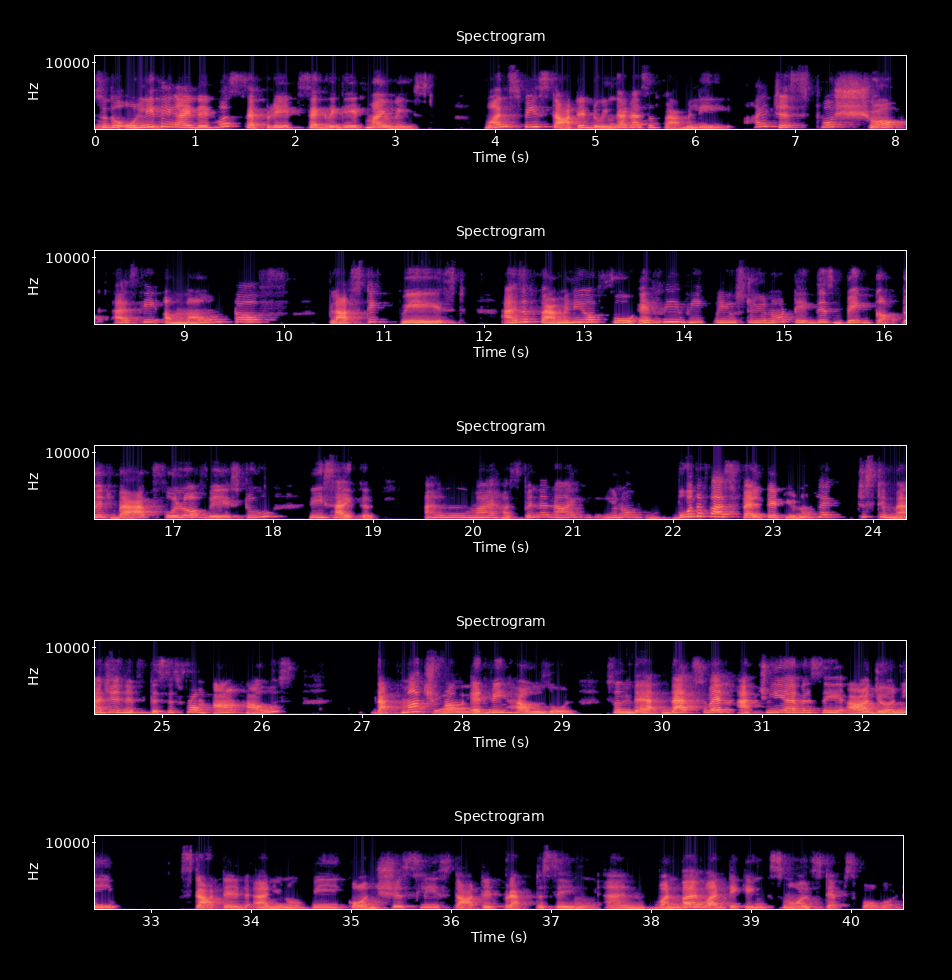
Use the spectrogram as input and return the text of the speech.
So the only thing i did was separate segregate my waste. Once we started doing that as a family, I just was shocked as the amount of plastic waste as a family of four. Every week we used to, you know, take this big garbage bag full of waste to recycle. And my husband and I, you know, both of us felt it, you know, like just imagine if this is from our house, that much Yeah. from every household. So Right. that that's when actually I will say our journey started and you know we consciously started practicing and one by one taking small steps forward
